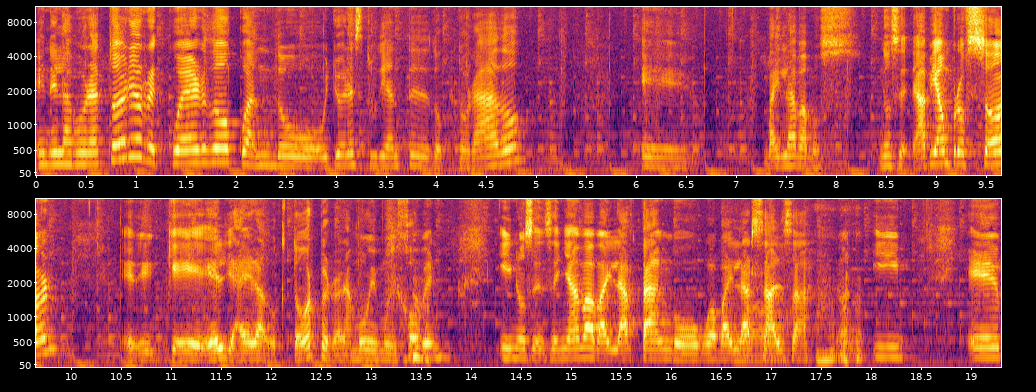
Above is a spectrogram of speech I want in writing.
En el laboratorio recuerdo cuando yo era estudiante de doctorado, eh, bailábamos. No sé, había un profesor eh, que él ya era doctor, pero era muy, muy joven, y nos enseñaba a bailar tango o a bailar salsa. Y eh,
